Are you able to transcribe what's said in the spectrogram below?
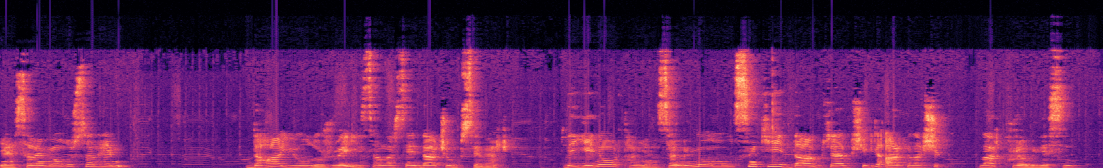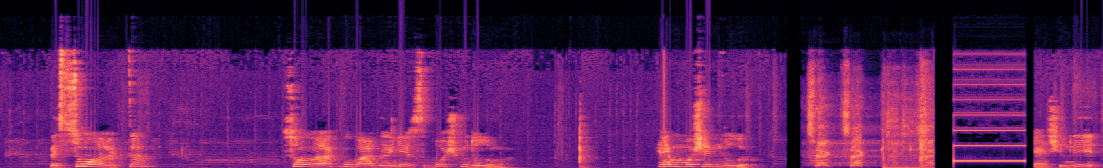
yani samimi olursan hem daha iyi olur ve insanlar seni daha çabuk sever. Bir de yeni ortam yani samimi olmalısın ki daha güzel bir şekilde arkadaşlıklar kurabilesin. Ve son olarak da son olarak bu bardağın yarısı boş mu dolu mu? Hem boş hem dolu. Check, check. Yani şimdi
